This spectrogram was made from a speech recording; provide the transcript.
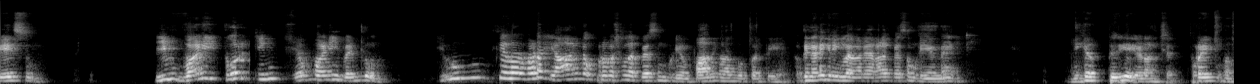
பேசும். இவ்வழி தோற்கின் எவ்வழி வெல்லும். இவங்களை விட யாருங்க ப்ரொஃபஷனலா பேச முடியும் பாதுகாப்பு பத்தி? அப்படி நினைக்கிறீங்களா? வேற யாராவது பேச முடியும்னு? மிகப்பெரிய இடம் செ- துறைமுகம்.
